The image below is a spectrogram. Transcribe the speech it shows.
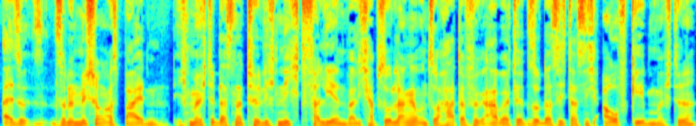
also so eine Mischung aus beiden. Ich möchte das natürlich nicht verlieren, weil ich habe so lange und so hart dafür gearbeitet, so dass ich das nicht aufgeben möchte.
